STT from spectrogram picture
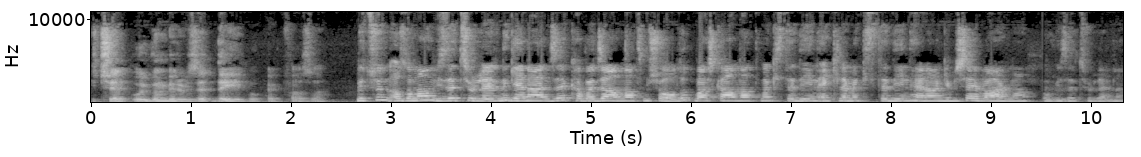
için uygun bir vize değil bu pek fazla. Bütün o zaman vize türlerini genelce kabaca anlatmış olduk. Başka anlatmak istediğin, eklemek istediğin herhangi bir şey var mı bu vize türlerine?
